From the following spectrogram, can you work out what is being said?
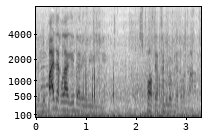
lebih banyak lagi dari spot yang sebelumnya teman-teman.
